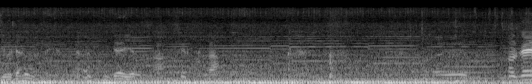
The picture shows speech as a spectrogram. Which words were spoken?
Yaudah, dia yang aksir kerap. Oke.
